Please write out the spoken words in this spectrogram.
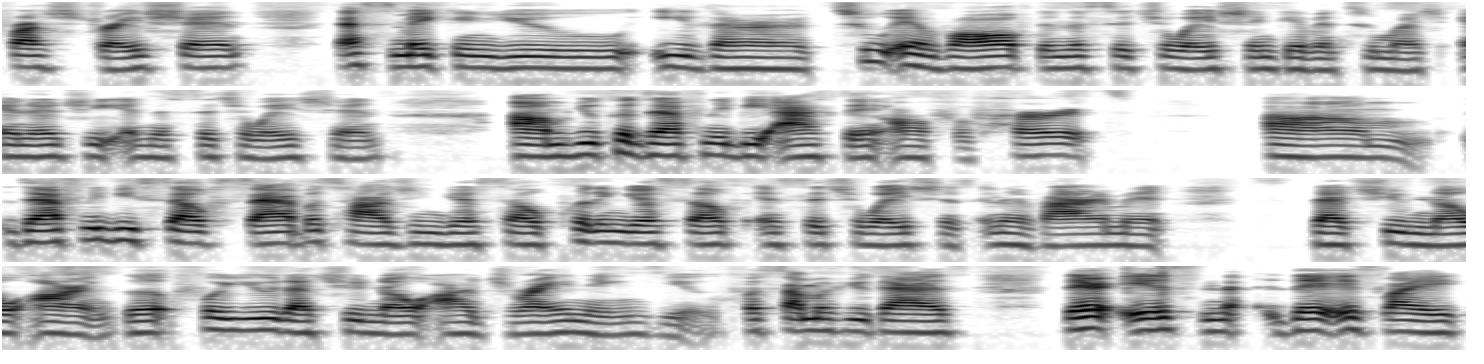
frustration that's making you either too involved in the situation, giving too much energy in the situation. Um, you could definitely be acting off of hurt. Um, definitely be self sabotaging yourself, putting yourself in situations and environment that you know aren't good for you, that you know are draining you. For some of you guys, there is there is like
